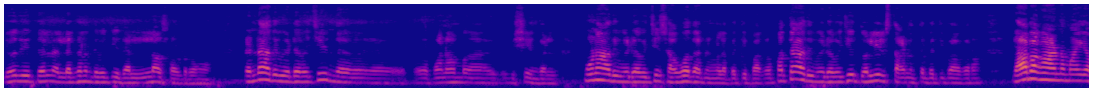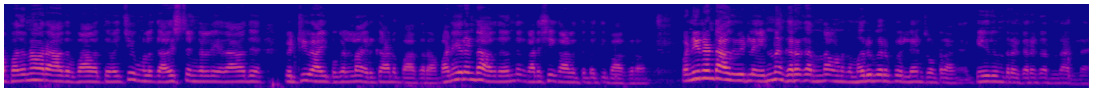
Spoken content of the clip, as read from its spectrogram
ஜோதிடத்தில் லக்னத்தை வச்சு இதெல்லாம் சொல்கிறோம் ரெண்டாவது வீடை வச்சு இந்த பணம் விஷயங்கள். மூணாவது வீடை வச்சு சகோதரங்களை பற்றி பார்க்குறோம். பத்தாவது வீடை வச்சு தொழில் ஸ்தானத்தை பற்றி பார்க்குறோம். லாபகாரணமாக பதினோராவது பாவத்தை வச்சு உங்களுக்கு அதிர்ஷ்டங்கள் ஏதாவது வெற்றி வாய்ப்புகள்லாம் இருக்கான்னு பார்க்குறோம். பன்னிரெண்டாவது வந்து கடைசி காலத்தை பற்றி பார்க்குறோம். பன்னிரெண்டாவது வீட்டில் என்ன கிரகம் இருந்தால் உனக்கு மறுபிறப்பு இல்லைன்னு சொல்கிறாங்க கேதுன்ற கிரகம் தான் இல்லை.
